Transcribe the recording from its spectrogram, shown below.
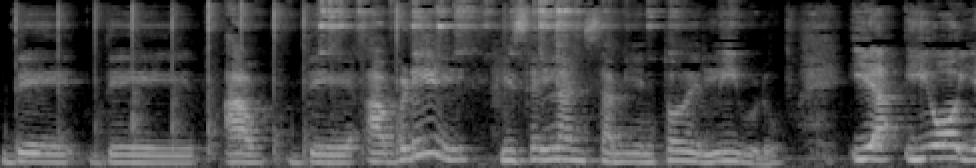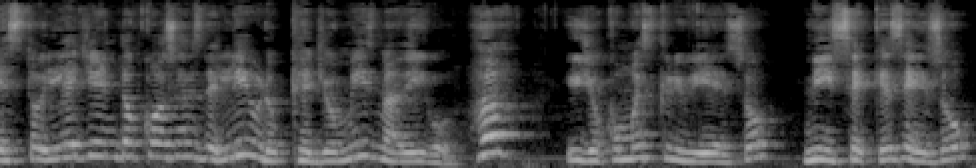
de, de, abril, hice el lanzamiento del libro. Y, y, hoy estoy leyendo cosas del libro que yo misma digo, ¿y yo cómo escribí eso? Ni sé qué es eso,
